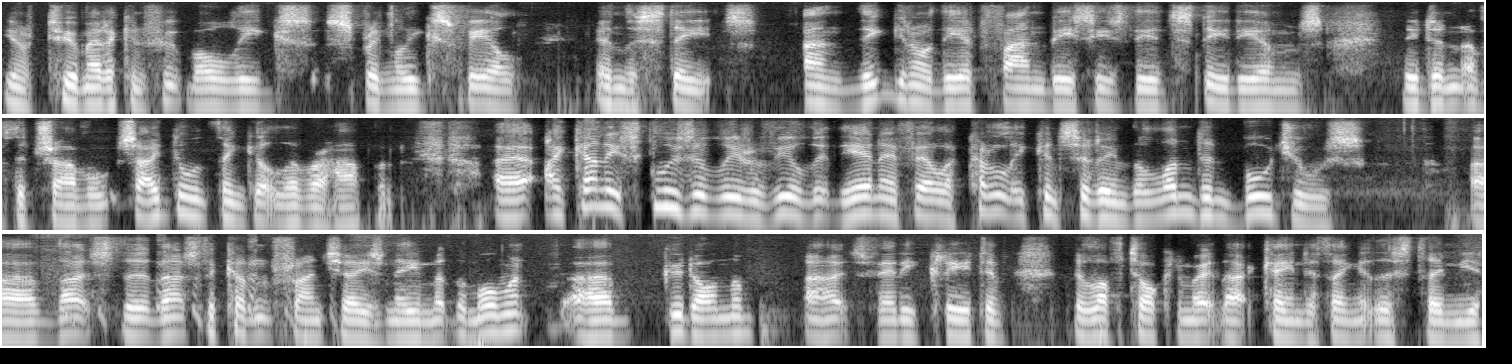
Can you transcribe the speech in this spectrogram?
you know two American football leagues, spring leagues fail in the states, and they, you know they had fan bases, they had stadiums, they didn't have the travel. So I don't think it'll ever happen. Uh, I can exclusively reveal that the NFL are currently considering the London Bojos uh, that's the that's the current franchise name at the moment. Uh, good on them. Uh, it's very creative. They love talking about that kind of thing at this time of year.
